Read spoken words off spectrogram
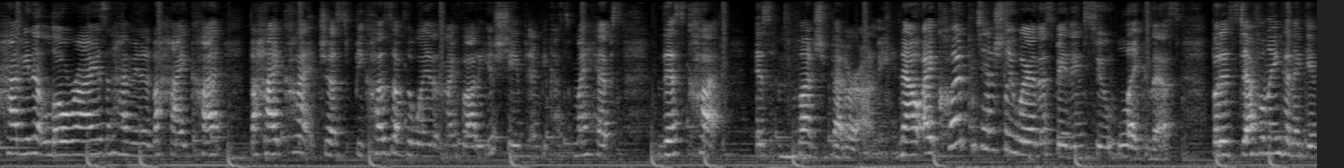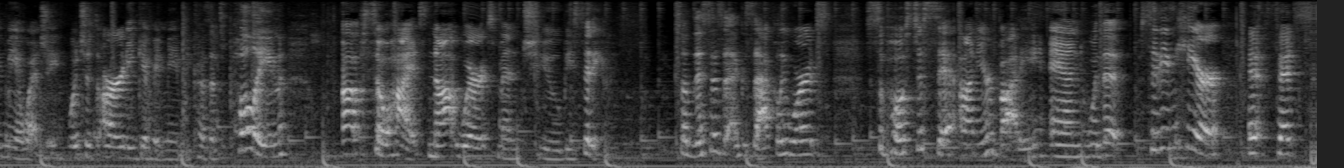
having it low rise and having it a high cut? The high cut, just because of the way that my body is shaped and because of my hips, this cut is much better on me. Now, I could potentially wear this bathing suit like this, but it's definitely gonna give me a wedgie, which it's already giving me because it's pulling up so high. It's not where it's meant to be sitting. So this is exactly where it's supposed to sit on your body. And with it sitting here, it fits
